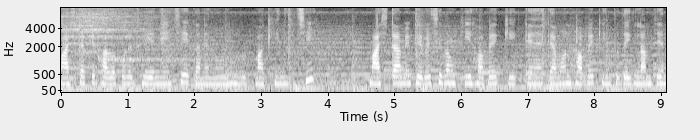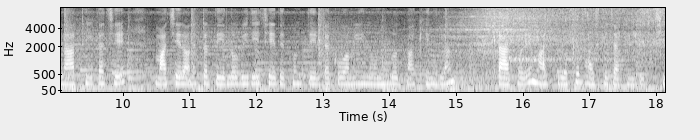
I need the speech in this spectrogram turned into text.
মাছটাকে ভালো করে ধুয়ে নিয়েছি। এখানে নুন, হলুদ মাখিয়ে নিচ্ছি। মাছটা আমি ভেবেছিলাম কি হবে, কি কেমন হবে, কিন্তু দেখলাম যে না, ঠিক আছে। মাছের অনেকটা তেলও বেরিয়েছে। দেখুন, তেলটাকেও আমি নুন, হলুদ মাখিয়ে নিলাম। তারপরে মাছগুলোকে ভাজতে চাপিয়ে দিচ্ছি।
